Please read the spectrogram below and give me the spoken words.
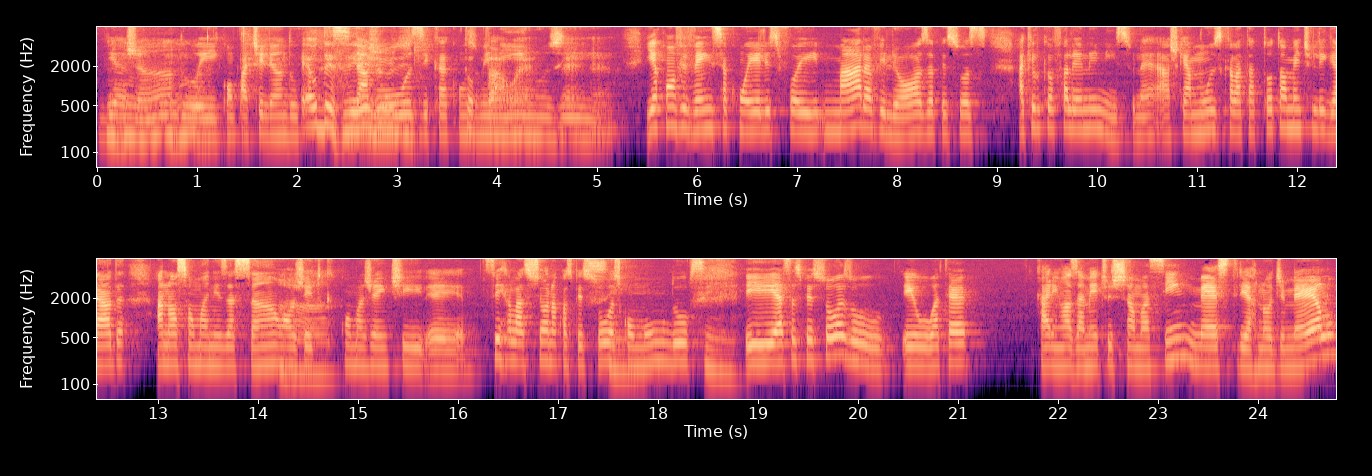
viajando e compartilhando Uhum, É o desejo da música com os total, é. meninos É, e, é. E a convivência com eles foi maravilhosa. Pessoas, aquilo que eu falei no início, né? Acho que a música ela está totalmente ligada à nossa humanização, ao jeito que, como a gente é, se relaciona com as pessoas, Sim. com o mundo. Sim. E essas pessoas, o- eu até carinhosamente os chamo assim, mestre Arnaud de Mello,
